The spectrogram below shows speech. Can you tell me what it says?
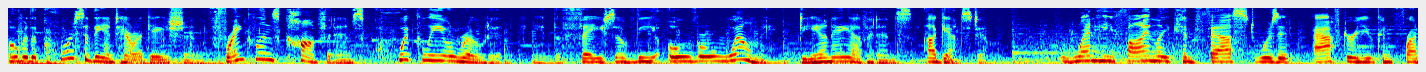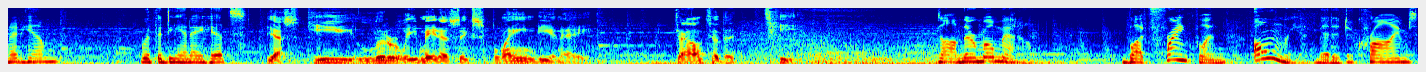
Over the course of the interrogation, Franklin's confidence quickly eroded in the face of the overwhelming DNA evidence against him. When he finally confessed, was it after you confronted him with the DNA hits? Yes, he literally made us explain DNA down to the T. On their momentum. But Franklin only admitted to crimes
